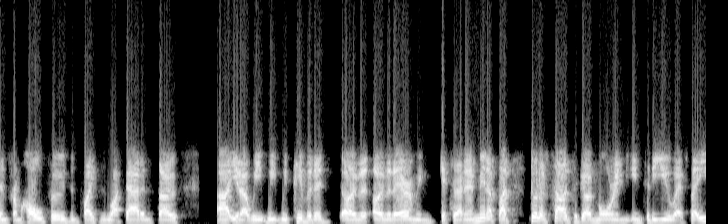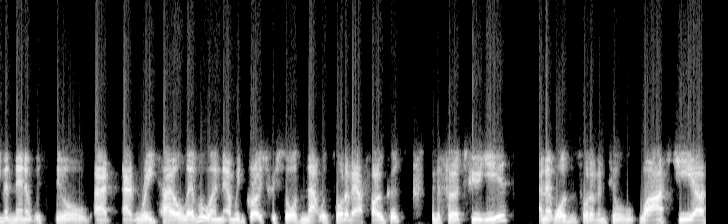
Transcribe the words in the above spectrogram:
and from Whole Foods and places like that. And so uh, you know, we, we, we pivoted over over there, and we get to that in a minute. But sort of started to go more in, into the US. But even then, it was still at, at retail level and, and with grocery stores, and that was sort of our focus for the first few years. And it wasn't sort of until last year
